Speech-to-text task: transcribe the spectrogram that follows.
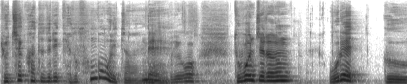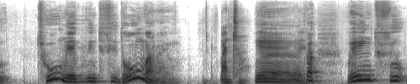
교체 카드들이 계속 성공을 했잖아요. 네. 그리고 두 번째로는 올해 그 좋은 외국인 투수들이 너무 많아요. 많죠. 예, 네. 그러니까 외인 투수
